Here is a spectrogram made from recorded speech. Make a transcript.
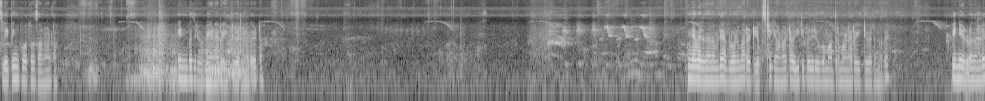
സ്ലീപ്പിംഗ് പോത്തോസ് ആണ് കേട്ടോ. എൺപത് രൂപയാണ് റേറ്റ് വരുന്നത് കേട്ടോ. പിന്നെ വരുന്നത് നമ്മുടെ അഗ്ലോണിമ റെഡ് ലിപ്സ്റ്റിക് ആണ് കേട്ടോ. ഇരുപത് രൂപ മാത്രമാണ് റേറ്റ് വരുന്നത്. പിന്നെയുള്ളത് നമ്മുടെ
